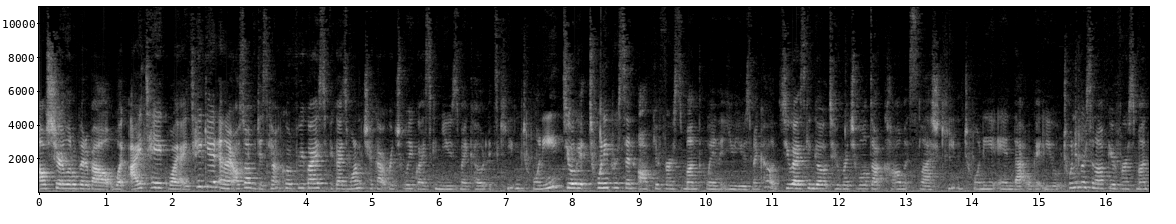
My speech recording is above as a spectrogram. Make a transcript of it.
I'll share a little bit about what I take, why I take it, and I also have a discount code for you guys. If you guys want to check out Ritual, you guys can use my code. It's Keaton20. So you'll get 20% off your first month when you use my code. So you guys can go to ritual.com slash Keaton20 and that will get you 20% off your first month.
